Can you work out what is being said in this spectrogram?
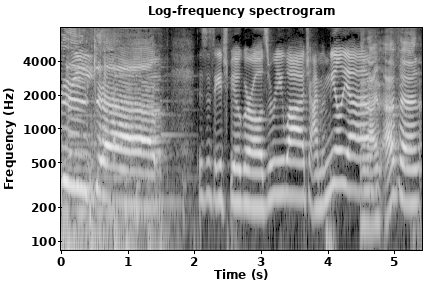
recap. This is HBO Girls Rewatch. I'm Amelia. And I'm Evan.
